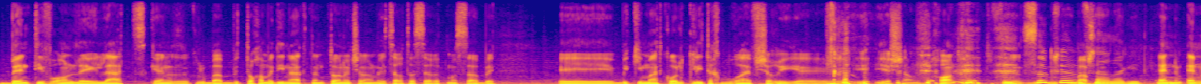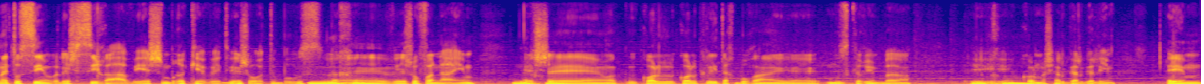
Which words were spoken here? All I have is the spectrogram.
בין טבעון לאילת, כן? זה כאילו בתוך המדינה הקטנטונת שלנו יצרת סרט מסע ב... אה, בכמעט כל כלי תחבורה אפשרי אה, יש שם, נכון? סוג של, אפשר להגיד. כן. אין, מטוסים, אבל יש סירה, ויש רכבת, ויש אוטובוס, נכון. ויש אופניים. נכון. יש אה, כל, כל כלי תחבורה מוזכרים ב... אה, נכון. מה שעל גלגלים. אמ,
